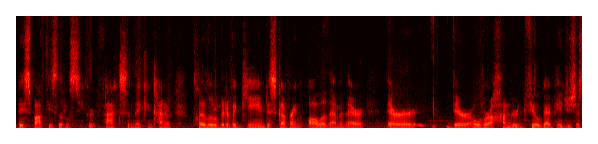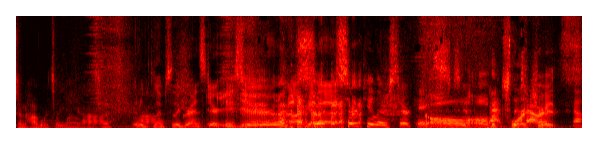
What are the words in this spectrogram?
They spot these little secret facts and they can kind of play a little bit of a game discovering all of them. And there, there, there are over hundred field guide pages just in Hogwarts alone. So- Little glimpse of the grand staircase Yeah. here. We're not gonna. Circular staircase. all to all the match tower. portraits. Yeah.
